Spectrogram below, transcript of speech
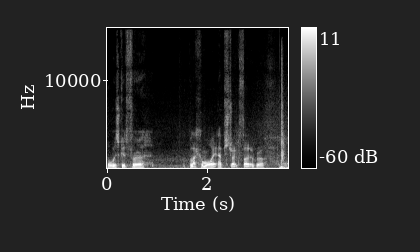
Always good for a black and white abstract photograph.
